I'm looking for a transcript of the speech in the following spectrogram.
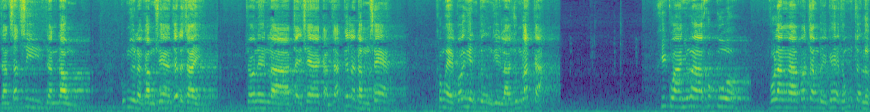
dàn sắt xi, dàn đồng, cũng như là gầm xe rất là dày. Cho nên là chạy xe cảm giác rất là đầm xe. Không hề có hiện tượng gì là rung lắc cả. Khi qua những khúc cua vô lăng à, có trang bị cái hệ thống trợ lực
